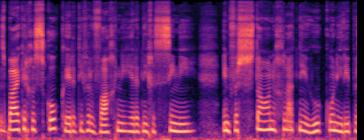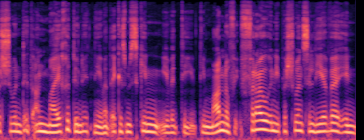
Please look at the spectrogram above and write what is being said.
is baie keer geskok het dit nie verwag nie het dit nie gesien nie en verstaan glad nie hoe kon hierdie persoon dit aan my gedoen het nie want ek is miskien jy weet die die man of die vrou in die persoon se lewe en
